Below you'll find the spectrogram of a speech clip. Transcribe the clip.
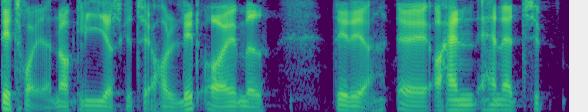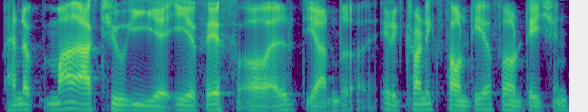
det tror jeg nok lige, jeg skal til at holde lidt øje med, det der. Øh, og han, han, er t- han er meget aktiv i øh, uh, EFF og alle de andre, Electronic Frontier Foundation,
